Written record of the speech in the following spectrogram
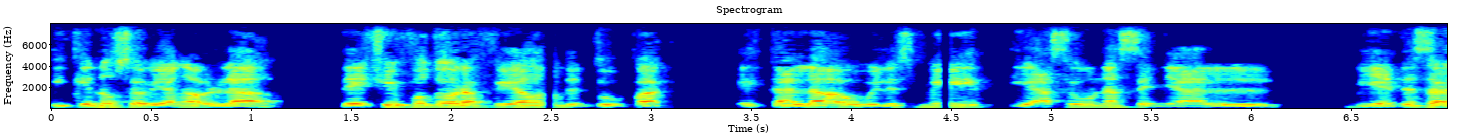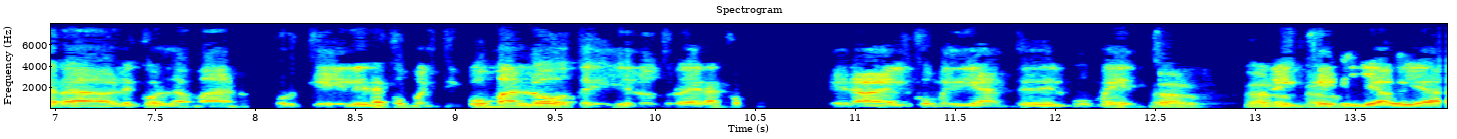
y que no se habían hablado. De hecho, hay fotografías donde Tupac está al lado de Will Smith y hace una señal bien desagradable con la mano, porque él era como el tipo malote y el otro era como era el comediante del momento en el que ella había,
